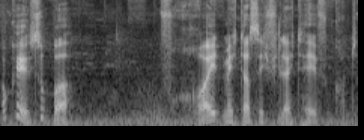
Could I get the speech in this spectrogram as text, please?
Okay, super. Freut mich, dass ich vielleicht helfen konnte.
